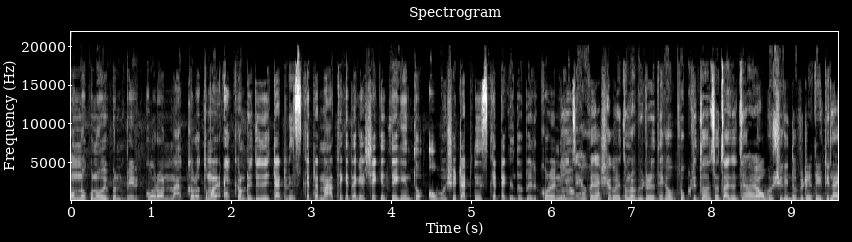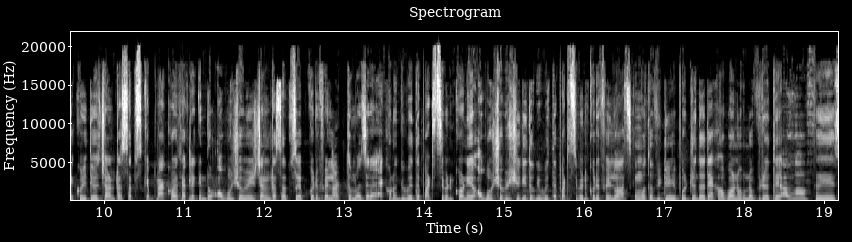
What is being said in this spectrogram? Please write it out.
অন্য কোনো ওয়েপন বের করো না করো তোমার অ্যাকাউন্টে যদি টাটান স্কেটটা না থেকে থাকে সেক্ষেত্রে কিন্তু অবশ্যই টাটান স্কেটটা কিন্তু বের করে নিও। যাই হোক আশা করি তোমরা ভিডিও দেখে উপকৃত হয়েছো। তা যদি হয় অবশ্যই কিন্তু ভিডিওতে একটি লাইক করে দিও চ্যানেলটা সাবস্ক্রাইব না করে থাকলে কিন্তু অবশ্যই অবশ্যই চ্যানেলটা সাবস্ক্রাইব করে ফেলো। তোমরা যারা এখনও গিভেতে পার্টিসিপেট করনি অবশ্যই অবশ্যই কিন্তু গিভেতে পার্টিসিপেট করে ফেলো। আজকের মতো ভিডিও এই পর্যন্ত দেখা হবে অন্য কোনো ভিডিওতে আল্লাহ হাফেজ।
